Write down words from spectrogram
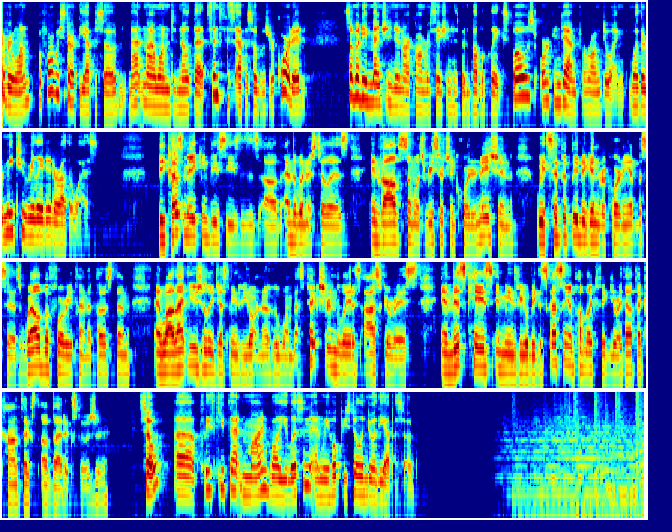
everyone. Before we start the episode, Matt and I wanted to note that since this episode was recorded, somebody mentioned in our conversation has been publicly exposed or condemned for wrongdoing, whether Me Too related or otherwise. Because making these seasons of And the Winner Still Is involves so much research and coordination, we typically begin recording episodes well before we plan to post them. And while that usually just means we don't know who won Best Picture in the latest Oscar race, in this case, it means we will be discussing a public figure without the context of that exposure. So uh, please keep that in mind while you listen, and we hope you still enjoy the episode.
